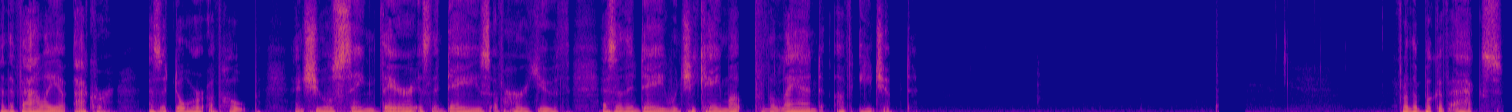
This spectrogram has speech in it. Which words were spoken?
and the valley of Achor as a door of hope, and she will sing there as the days of her youth, as in the day when she came up from the land of Egypt. From the book of Acts,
